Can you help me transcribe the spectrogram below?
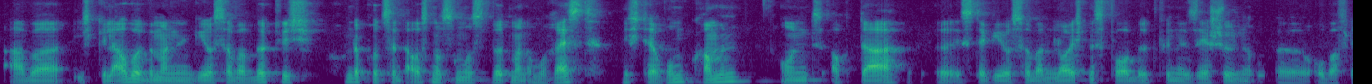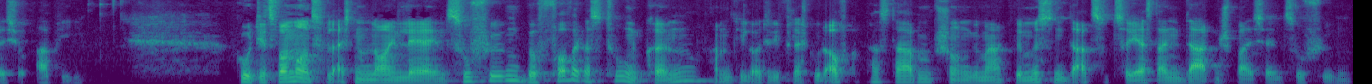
Aber ich glaube, wenn man den Geo-Server wirklich 100% ausnutzen muss, wird man um REST nicht herumkommen. Und auch da äh, ist der Geo-Server ein leuchtendes Vorbild für eine sehr schöne äh, Oberfläche API. Gut, jetzt wollen wir uns vielleicht einen neuen Layer hinzufügen. Bevor wir das tun können, haben die Leute, die vielleicht gut aufgepasst haben, schon gemerkt, wir müssen dazu zuerst einen Datenspeicher hinzufügen.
